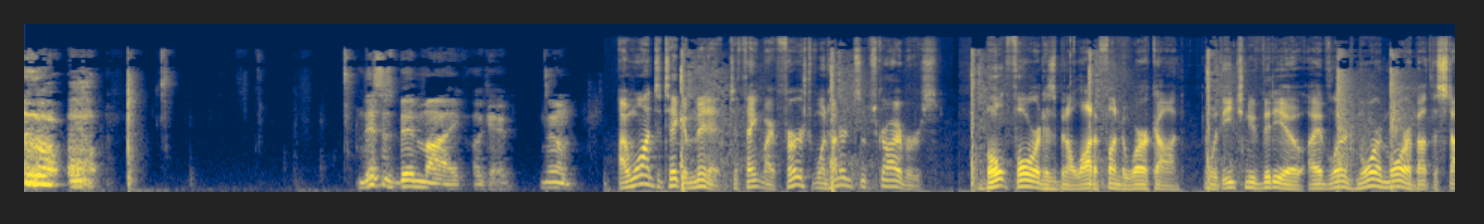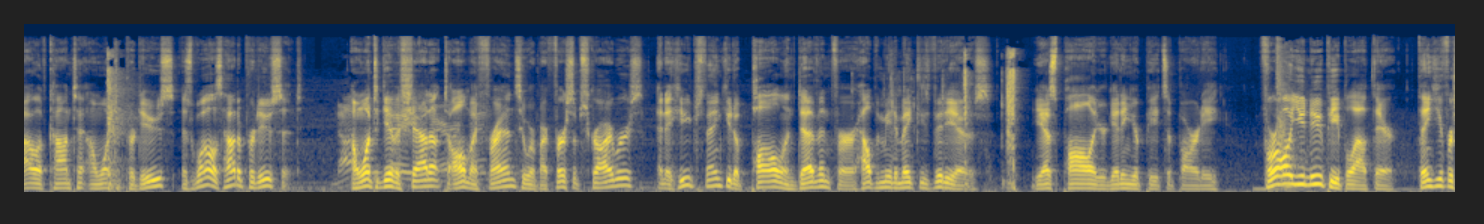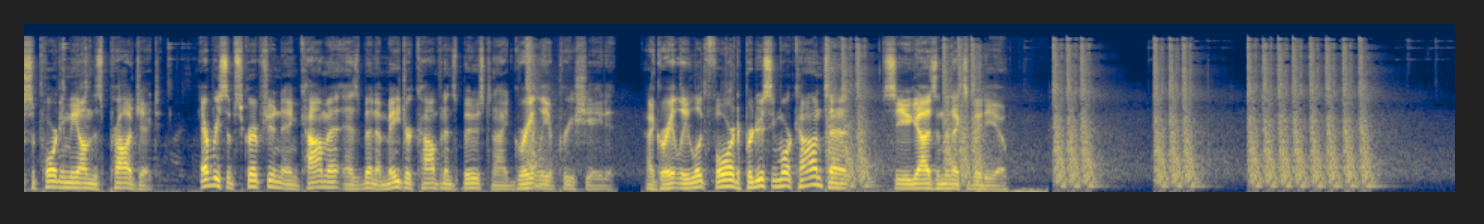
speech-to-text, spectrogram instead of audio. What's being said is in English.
this has been my okay. No. I want to take a minute to thank my first 100 subscribers. Bolt Forward has been a lot of fun to work on, and with each new video, I have learned more and more about the style of content I want to produce, as well as how to produce it. I want to give a shout out to all my friends who were my first subscribers, and a huge thank you to Paul and Devin for helping me to make these videos. Yes, Paul, you're getting your pizza party. For all you new people out there, thank you for supporting me on this project. Every subscription and comment has been a major confidence boost, and I greatly appreciate it. I greatly look forward to producing more content. See you guys in the next video.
